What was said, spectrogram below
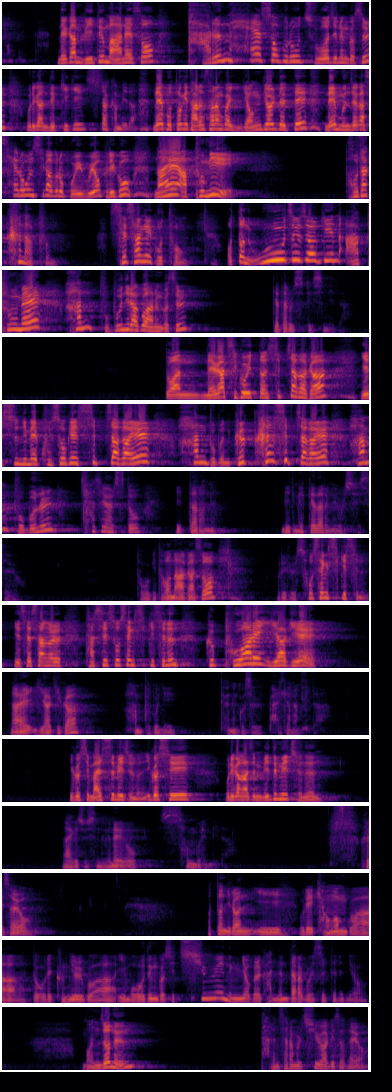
내가 믿음 안에서 다 다른 해석으로 주어지는 것을 우리가 느끼기 시작합니다. 내 고통이 다른 사람과 연결될 때 내 문제가 새로운 시각으로 보이고요. 그리고 나의 아픔이 보다 큰 아픔, 세상의 고통, 어떤 우주적인 아픔의 한 부분이라고 하는 것을 깨달을 수도 있습니다. 또한 내가 지고 있던 십자가가 예수님의 구속의 십자가의 한 부분, 그 큰 십자가의 한 부분을 차지할 수도 있다라는 믿음의 깨달음이 올 수 있어요. 더욱이 더 나아가서 우리를 소생시키시는, 이 세상을 다시 소생시키시는 그 부활의 이야기에 나의 이야기가 한 부분이 되는 것을 발견합니다. 이것이 말씀이 주는, 이것이 우리가 가진 믿음이 주는 나에게 주신 은혜요, 선물입니다. 그래서요, 어떤 이런 이 우리의 경험과 또 우리의 긍휼과 이 모든 것이 치유의 능력을 갖는다라고 했을 때는요. 먼저는 다른 사람을 치유하기 전에요.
